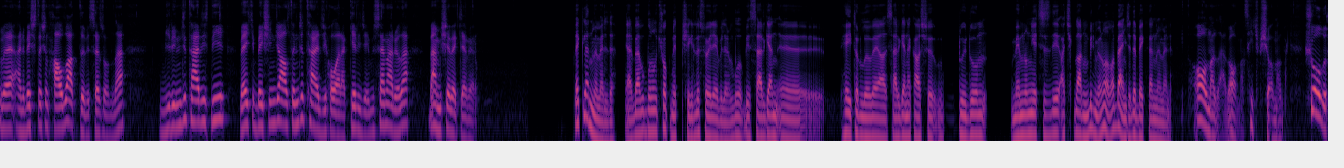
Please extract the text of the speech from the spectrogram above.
ve hani Beşiktaş'ın havlu attığı bir sezonda birinci tercih değil belki beşinci altıncı tercih olarak geleceği bir senaryoda ben bir şey beklemiyorum. Beklenmemeli de. Yani ben bunu çok net bir şekilde söyleyebilirim. Bu bir Sergen e, haterlığı veya Sergen'e karşı duyduğum memnuniyetsizliği açıklar mı bilmiyorum ama bence de beklenmemeli. Olmaz abi olmaz. Hiçbir şey olmaz bak. Şu olur.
